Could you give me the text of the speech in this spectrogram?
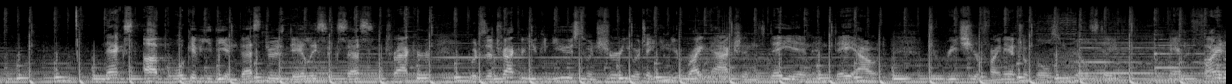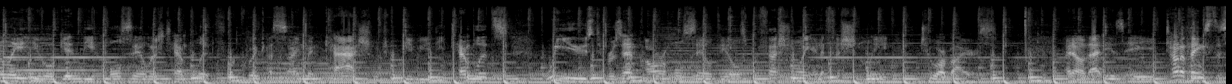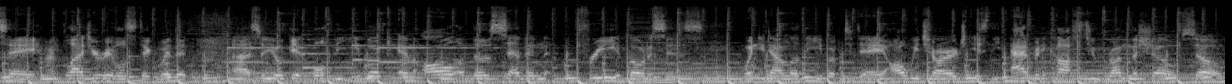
Next up, we'll give you the Investor's Daily Success Tracker, which is a tracker you can use to ensure you are taking the right actions day in and day out to reach your financial goals in real estate. And finally, you will get the wholesaler's template for quick assignment cash, which will give you the templates we use to present our wholesale deals professionally and efficiently to our buyers. I know that is a ton of things to say. I'm glad you're able to stick with it. Uh, so you'll get both the ebook and all of those seven free bonuses when you download the ebook today. All we charge is the admin cost to run the show. So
